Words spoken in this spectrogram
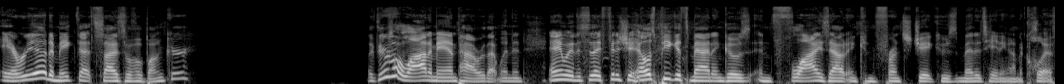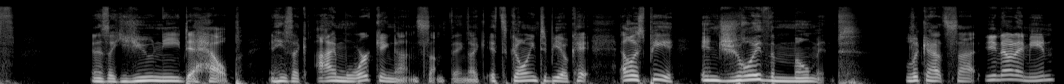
area to make that size of a bunker. Like there's a lot of manpower that went in. Anyway, this is they finish it. LSP gets mad and goes and flies out and confronts Jake, who's meditating on a cliff, and is like, "You need to help." And he's like, "I'm working on something. Like it's going to be okay." LSP, enjoy the moment. Look outside. You know what I mean?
